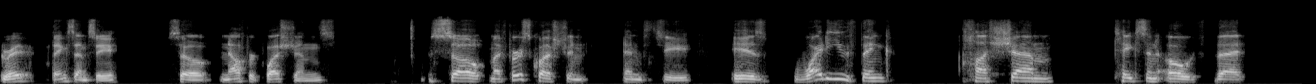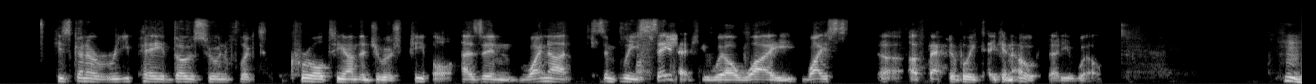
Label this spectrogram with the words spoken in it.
Great. Thanks, MC. So now for questions. So my first question, MC, is why do you think Hashem takes an oath that he's going to repay those who inflict cruelty on the Jewish people? As in, why not simply say that he will? Why why uh, effectively take an oath that he will? Hmm.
